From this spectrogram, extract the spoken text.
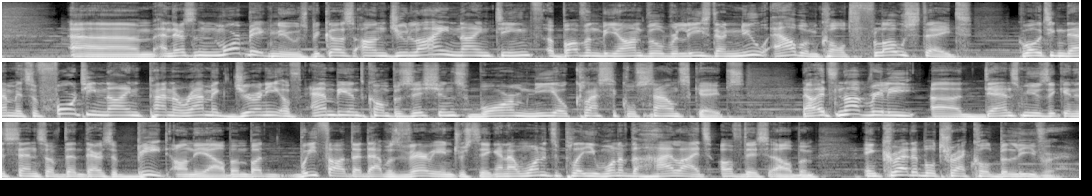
Um, and there's more big news because on July 19th, Above and Beyond will release their new album called Flow State. Quoting them, it's a 49 panoramic journey of ambient compositions, warm neoclassical soundscapes. Now, it's not really uh, dance music in the sense of that there's a beat on the album, but we thought that that was very interesting, and I wanted to play you one of the highlights of this album. Incredible track called Believer.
